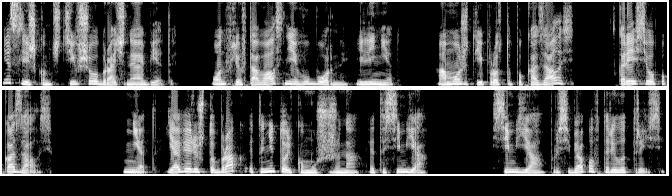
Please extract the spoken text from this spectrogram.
не слишком чтившего брачные обеты. Он флиртовал с ней в уборной или нет? А может, ей просто показалось? Скорее всего, показалось. Нет, я верю, что брак это не только муж и жена, это семья. Семья, про себя повторила Трейси.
